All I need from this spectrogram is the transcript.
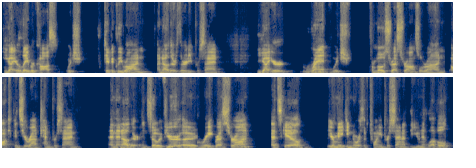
You got your labor costs, which typically run another 30%. You got your rent, which for most restaurants will run occupancy around 10%. And then other. And so if you're a great restaurant at scale, you're making north of 20% at the unit level,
